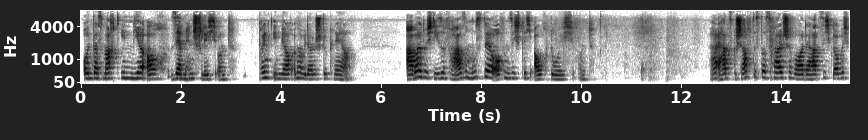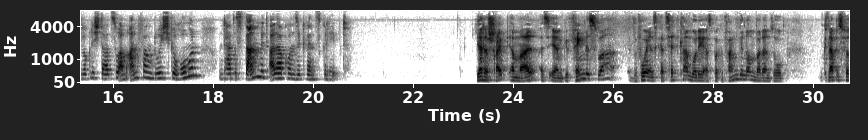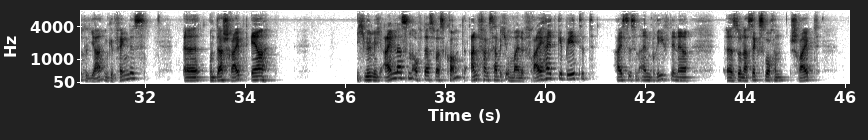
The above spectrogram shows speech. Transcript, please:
und das macht ihn mir auch sehr menschlich und bringt ihn mir auch immer wieder ein Stück näher. Aber durch diese Phase musste er offensichtlich auch durch. Und ja, er hat es geschafft, ist das falsche Wort. Er hat sich, glaube ich, wirklich dazu am Anfang durchgerungen und hat es dann mit aller Konsequenz gelebt. Ja, das schreibt er mal, als er im Gefängnis war bevor er ins KZ kam, wurde er erstmal gefangen genommen, war dann so ein knappes Vierteljahr im Gefängnis. Äh, und da schreibt er, ich will mich einlassen auf das, was kommt. Anfangs habe ich um meine Freiheit gebetet, heißt es in einem Brief, den er äh, so nach sechs Wochen schreibt.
